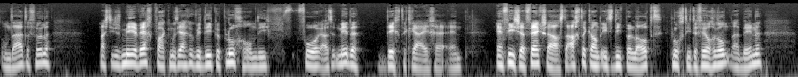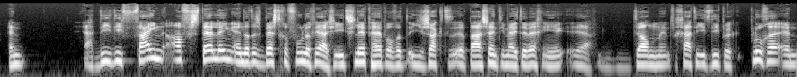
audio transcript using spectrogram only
om daar te vullen. als die dus meer wegpakt, moet hij eigenlijk ook weer dieper ploegen om die voor uit het midden dicht te krijgen. En, en vice versa, als de achterkant iets dieper loopt, ploegt hij te veel grond naar binnen. En ja, die, die fijn afstelling, en dat is best gevoelig. Ja, als je iets slip hebt of het, je zakt een paar centimeter weg, en je, ja, dan gaat hij iets dieper ploegen. En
